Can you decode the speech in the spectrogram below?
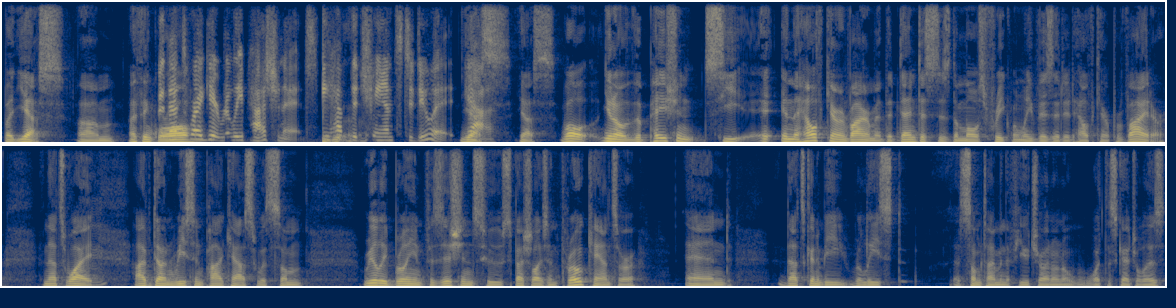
But yes, um, I think we're that's all. where I get really passionate. We have the chance to do it. Yes, yeah. yes. Well, you know, the patient see in the healthcare environment, the dentist is the most frequently visited healthcare provider, and that's why mm-hmm. I've done recent podcasts with some really brilliant physicians who specialize in throat cancer, and that's going to be released sometime in the future. I don't know what the schedule is,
